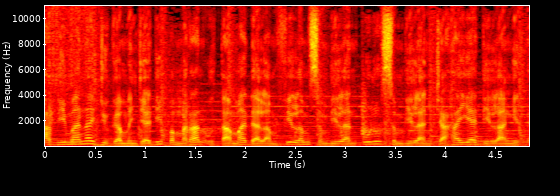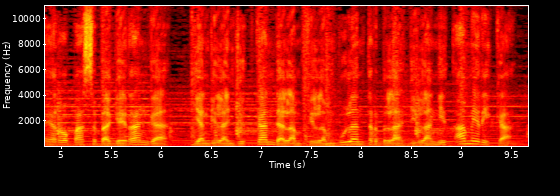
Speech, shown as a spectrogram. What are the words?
Abimana juga menjadi pemeran utama dalam film 99 Cahaya di Langit Eropa sebagai Rangga, yang dilanjutkan dalam film Bulan Terbelah di Langit Amerika.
